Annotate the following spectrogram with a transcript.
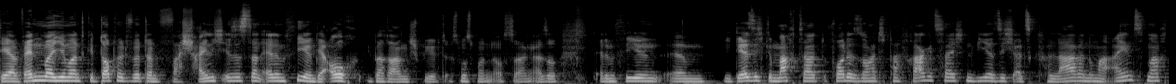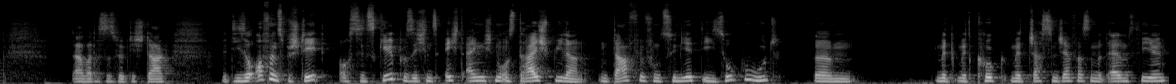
der, wenn mal jemand gedoppelt wird, dann wahrscheinlich ist es dann Adam Thielen, der auch überragend spielt. Das muss man auch sagen. Also Adam Thielen, ähm, wie der sich gemacht hat, vor der Saison hatte ich ein paar Fragezeichen, wie er sich als klare Nummer 1 macht. Aber das ist wirklich stark. Diese Offense besteht aus den Skill Positions echt eigentlich nur aus drei Spielern. Und dafür funktioniert die so gut ähm, mit, mit Cook, mit Justin Jefferson, mit Adam Thielen.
